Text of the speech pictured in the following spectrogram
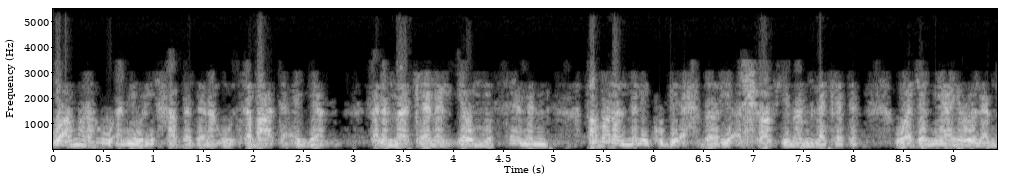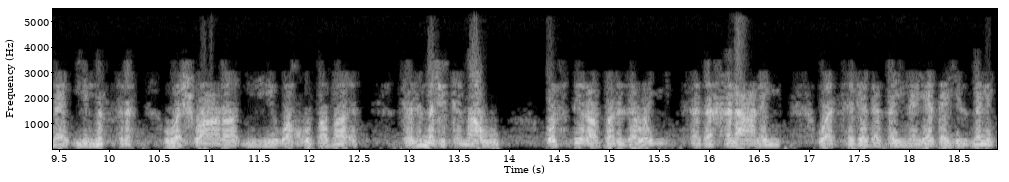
وأمره أن يريح بدنه سبعة أيام. فلما كان اليوم الثامن أمر الملك بإحضار أشراف مملكته وجميع علماء مصر وشعرائه وخطبائه فلما اجتمعوا أحضر برزوي فدخل عليه وسجد بين يدي الملك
